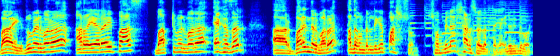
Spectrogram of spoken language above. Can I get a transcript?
ভাই রুমের ভাড়া আড়াই আড়াই পাঁচ বাথরুমের ভাড়া এক হাজার আর বারিন্দার ভাড়া আধা ঘণ্টার লেগে পাঁচশো। সব মিলে সাড়ে ছয় হাজার টাকা এটা দিতে পারব।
